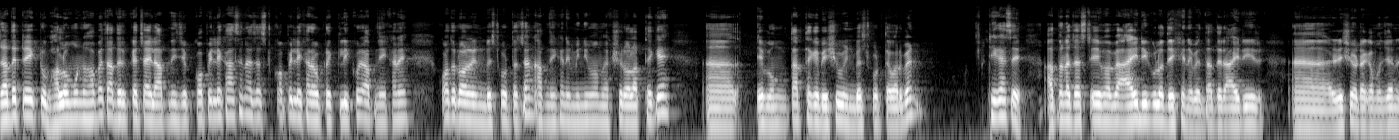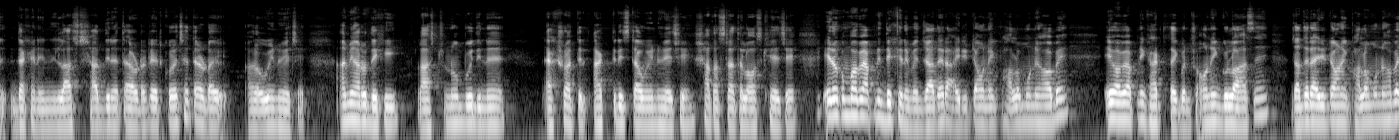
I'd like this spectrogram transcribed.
যাদেরটা একটু ভালো মনে হবে, তাদেরকে চাইলে আপনি যে কপি লেখা আছে না জাস্ট কপি লেখার উপরে ক্লিক করে আপনি এখানে কত ডলার ইনভেস্ট করতে চান, আপনি এখানে মিনিমাম একশো ডলার থেকে এবং তার থেকে বেশিও ইনভেস্ট করতে পারবেন। ঠিক আছে? আপনারা জাস্ট এইভাবে আইডিগুলো দেখে নেবেন, তাদের আইডির রেশিওটা কেমন জানেন দেখেন লাস্ট সাত দিনে তেরোটা ট্রেড করেছে তেরোটা উইন হয়েছে। আমি আরও দেখি লাস্ট নব্বই দিনে একশো আটত্রিশটা উইন হয়েছে, সাতাশটাতে লস খেয়েছে। এরকমভাবে আপনি দেখে নেবেন, যাদের আইডিটা অনেক ভালো মনে হবে, এভাবে আপনি ঘাটতে থাকবেন। অনেকগুলো আছে, যাদের আইডিটা অনেক ভালো মনে হবে,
